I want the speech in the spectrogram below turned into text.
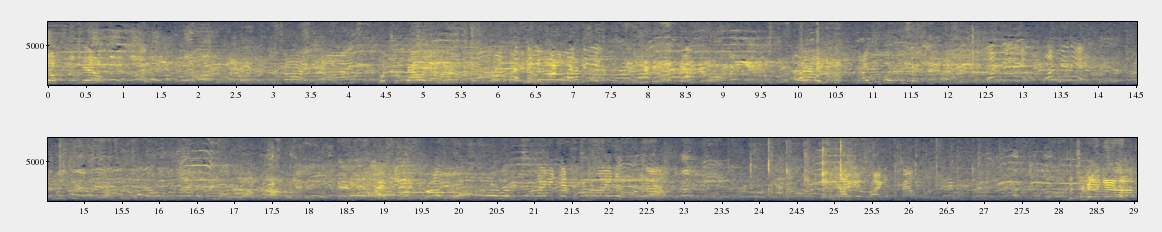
go for the kill. Put your belly go. Don't give it up. There you go. Hey, nice foot position. Leslie. Leslie, let's draw your hips forward and try to get the triangle from Mount. Gotta get triangle from Mount. Put your hand down.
